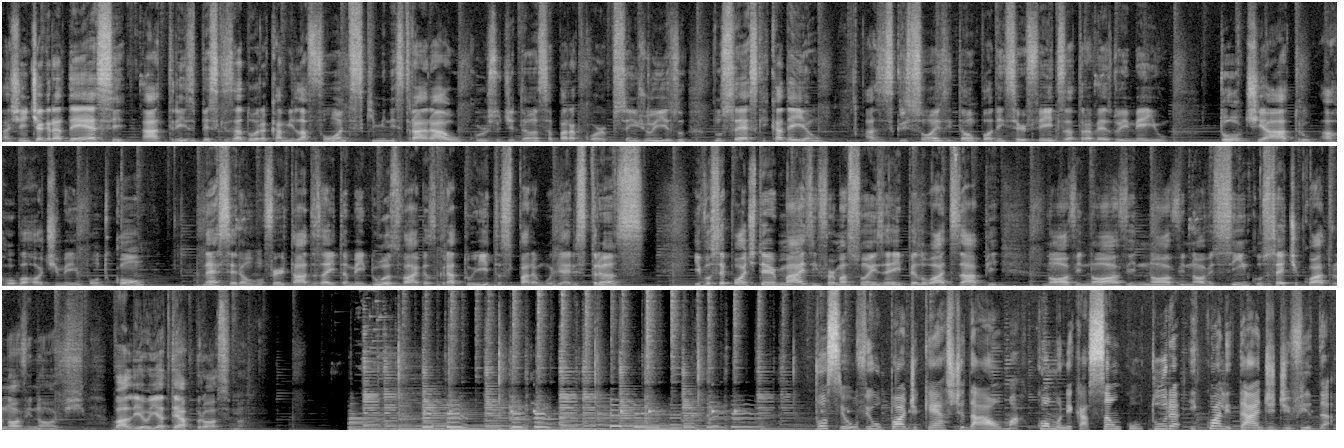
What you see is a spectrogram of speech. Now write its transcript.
A gente agradece a atriz e pesquisadora Camila Fontes, que ministrará o curso de dança para corpos sem juízo no Sesc Cadeião. As inscrições, então, podem ser feitas através do e-mail touteatro.hotmail.com. Né? Serão ofertadas aí também duas vagas gratuitas para mulheres trans. E você pode ter mais informações aí pelo WhatsApp 999957499. Valeu e até a próxima. Você ouviu o podcast da Alma: Comunicação, Cultura e Qualidade de Vida.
